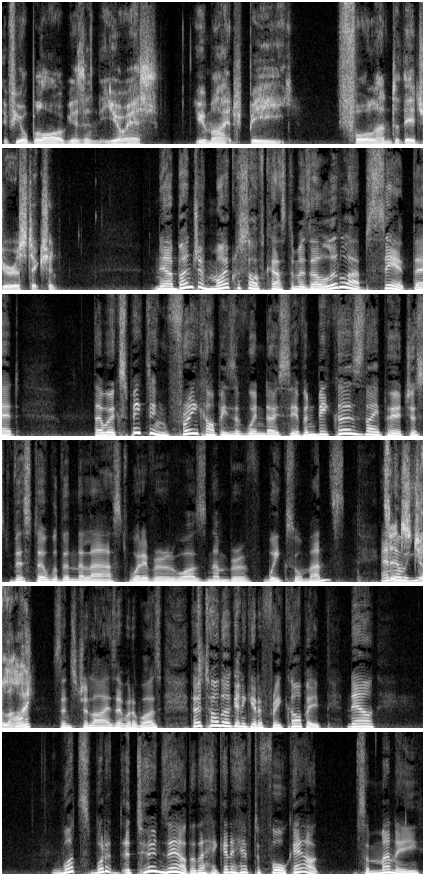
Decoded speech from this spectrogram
if your blog is in the US, you might be fall under their jurisdiction. Now, a bunch of Microsoft customers are a little upset that they were expecting free copies of Windows 7 because they purchased Vista within the last whatever it was number of weeks or months. And since were, July. Since July, is that what it was? They were told they were going to get a free copy. Now, what's what it, it turns out that they're going to have to fork out some money.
